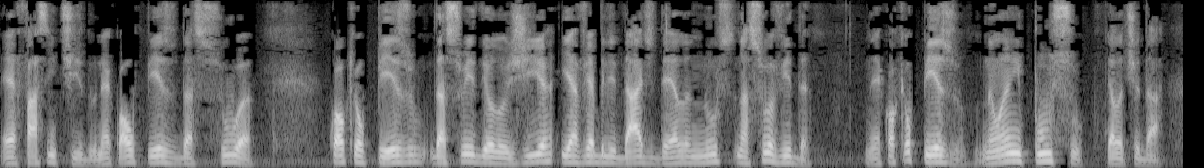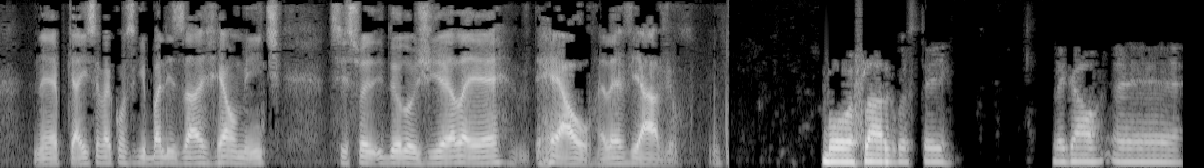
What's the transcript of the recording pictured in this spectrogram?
é, faz sentido, né? Qual o peso da sua, qual que é o peso da sua ideologia e a viabilidade dela no, na sua vida, né? Qual que é o peso? Não é o impulso que ela te dá, né? Porque aí você vai conseguir balizar realmente se sua ideologia ela é real, ela é viável, Boa, Flávio, gostei. Legal. É,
